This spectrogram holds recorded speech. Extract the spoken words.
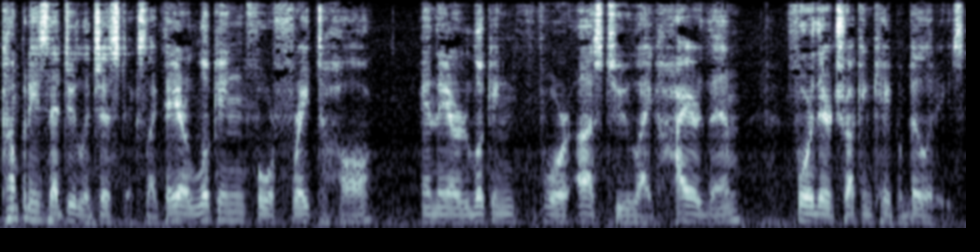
companies that do logistics. Like they are looking for freight to haul and they are looking for us to like hire them for their trucking capabilities.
